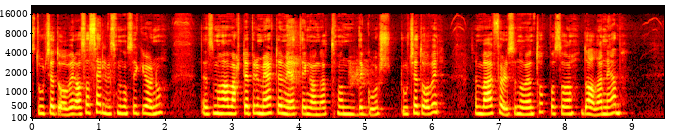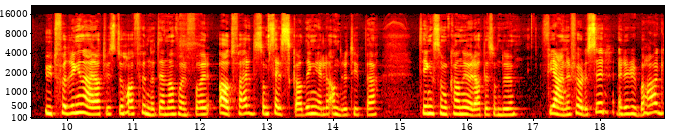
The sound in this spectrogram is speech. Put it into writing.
stort sett over av seg selv hvis man også ikke gjør noe. Den som har vært deprimert, den vet en gang at man, det går stort sett over. Så hver følelse når en topp, og så daler den ned. Utfordringen er at hvis du har funnet en eller annen form for atferd, som selvskading eller andre typer ting som kan gjøre at liksom du fjerner følelser eller ubehag,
